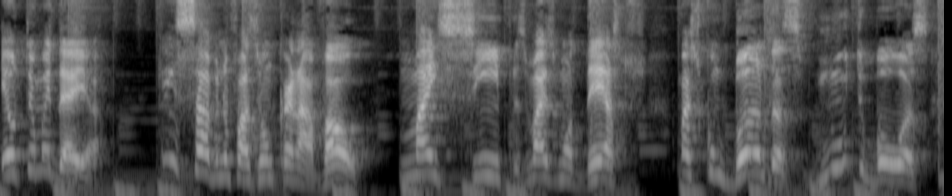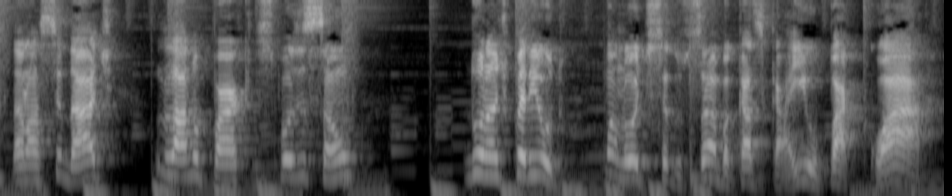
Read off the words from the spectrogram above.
Eu tenho uma ideia. Quem sabe não fazer um carnaval mais simples, mais modesto, mas com bandas muito boas da nossa cidade lá no Parque de Exposição durante o período. Uma noite cedo samba, Casa Caiu, Paquá,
